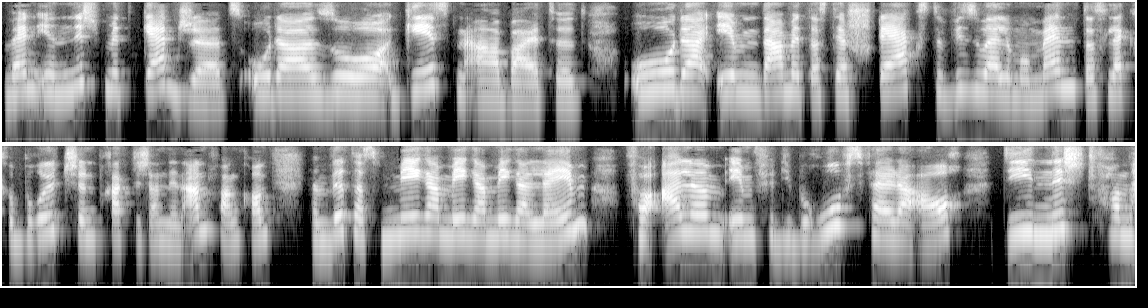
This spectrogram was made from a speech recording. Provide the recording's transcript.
wenn ihr nicht mit Gadgets oder so Gesten arbeitet oder eben damit, dass der stärkste visuelle Moment, das leckere Brötchen praktisch an den Anfang kommt, dann wird das mega, mega, mega lame. Vor allem eben für die Berufsfelder auch, die nicht von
